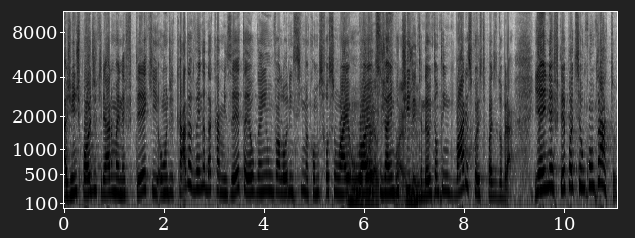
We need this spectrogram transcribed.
a gente pode criar uma NFT que, onde cada venda da camiseta eu ganho um valor em cima, como se fosse um royal, Um royalties royalties, já embutido, royalties. entendeu? Então tem várias coisas que tu pode desdobrar. E a NFT pode ser um contrato.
